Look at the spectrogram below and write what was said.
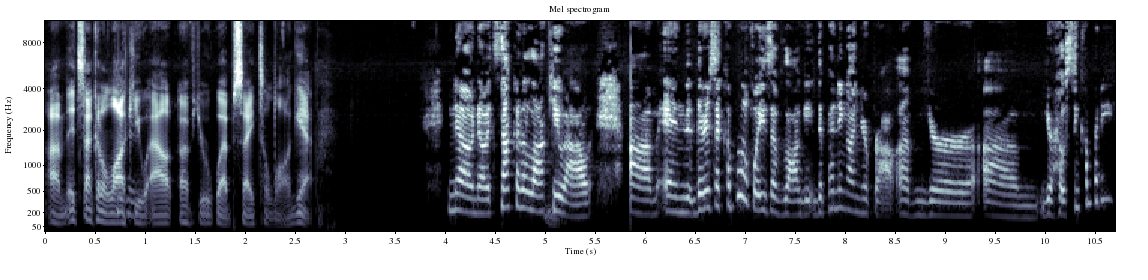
Um, it's not going to lock mm-hmm. you out of your website to log in. No, no, it's not going to lock you out. Um, and there's a couple of ways of logging, depending on your brow, um, your um, your hosting company.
